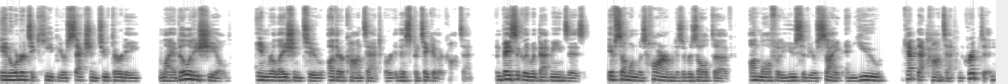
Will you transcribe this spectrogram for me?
in order to keep your Section 230 liability shield in relation to other content or this particular content. And basically, what that means is if someone was harmed as a result of unlawful use of your site and you kept that content encrypted,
